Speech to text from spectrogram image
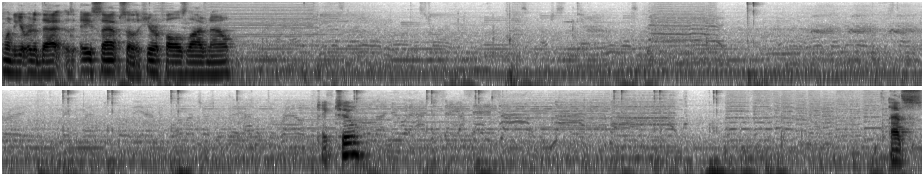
wanted to get rid of that ASAP, so the hero falls live now. Two. That's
